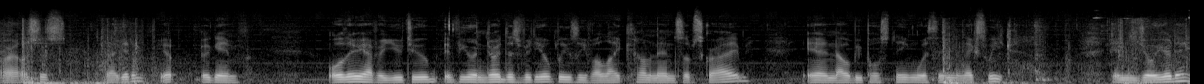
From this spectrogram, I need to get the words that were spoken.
Alright, let's just... Did I get him? Yep, good game. Well, there you have it, YouTube. If you enjoyed this video, please leave a like, comment, and subscribe. And I'll be posting within the next week. Enjoy your day.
